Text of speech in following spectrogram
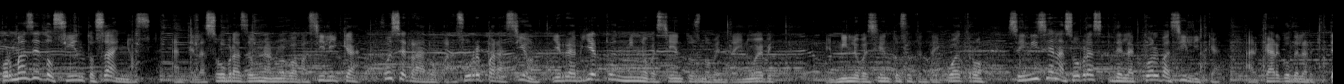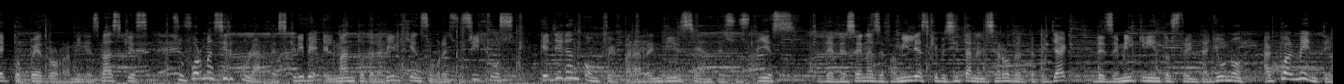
por más de 200 años. Ante las obras de una nueva basílica, fue cerrado para su reparación y reabierto en 1999. En 1974 se inician las obras de la actual basílica, al cargo del arquitecto Pedro Ramírez Vázquez. Su forma circular describe el manto de la Virgen sobre sus hijos, que llegan con fe para rendirse ante sus pies. De decenas de familias que visitan el Cerro del Tepeyac desde 1531, actualmente,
